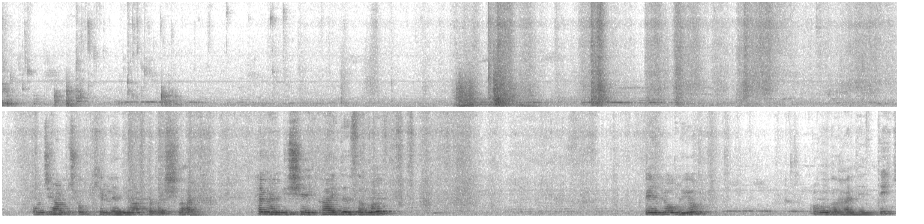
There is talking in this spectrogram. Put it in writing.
Ocağım çok kirleniyor arkadaşlar. Hemen bir şey kaydığı zaman belli oluyor. Onu da hallettik.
